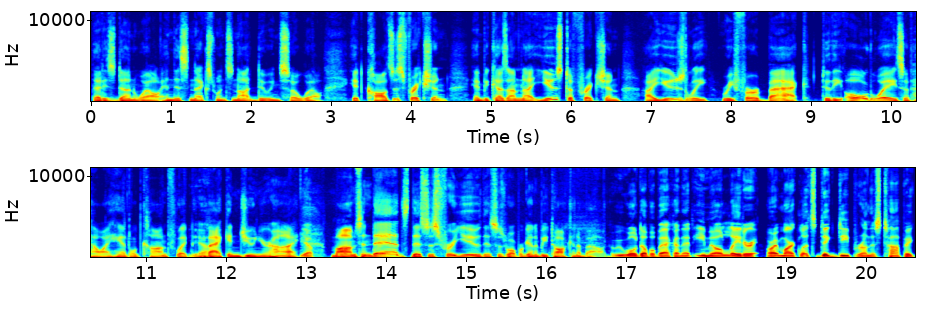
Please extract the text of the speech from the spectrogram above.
that has done well and this next one's not doing so well. It causes friction, and because I'm not used to friction, I usually refer back to the old ways of how I handled conflict yeah. back in junior high. Yep. Moms and dads, this is for you. This is what we're going to be talking about. We will double back on that email later. All right, Mark, let's dig deeper on this topic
